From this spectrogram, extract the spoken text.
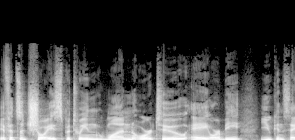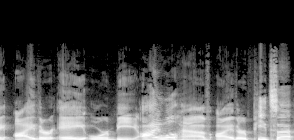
if it's a choice between one or two, A or B, you can say either A or B. I will have either pizza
